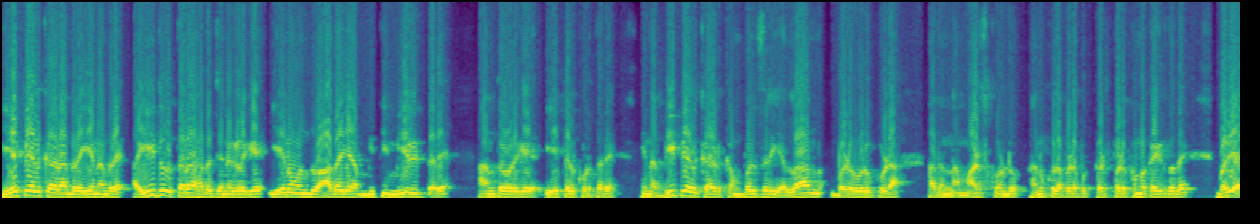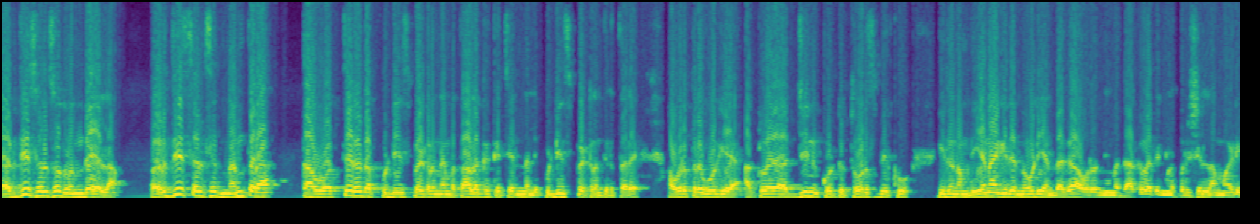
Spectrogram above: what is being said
A P L card ಅಂದ್ರೆ ಏನಂದ್ರೆ ಐದು ತರಹದ ಜನಗಳಿಗೆ ಏನೋ ಒಂದು ಆದಾಯ ಮಿತಿ ಮೀರಿರ್ತಾರೆ ಅಂತವರಿಗೆ ಎ ಪಿ ಎಲ್ ಕೊಡ್ತಾರೆ. ಇನ್ನ B P L card compulsory ಎಲ್ಲಾ ಬಡವರು ಕೂಡ ಅದನ್ನ ಮಾಡಿಸ್ಕೊಂಡು ಅನುಕೂಲ ಪಡ, ಪಡ್- ಪಡ್ಕೊಬೇಕಾಗಿರ್ತದೆ. ಬರೀ ಅರ್ಜಿ ಸಲ್ಲಿಸೋದು ಒಂದೇ ಅಲ್ಲ. ಅರ್ಜಿ ಸಲ್ಲಿಸಿದ ನಂತರ ತಾವು ಹತ್ತಿರದ ಫುಡ್ ಇನ್ಸ್ಪೆಕ್ಟರ್ ನಮ್ಮ ತಾಲೂಕು ಕಚೇರಿನಲ್ಲಿ ಫುಡ್ ಇನ್ಸ್ಪೆಕ್ಟರ್ ಅಂತ ಇರ್ತಾರೆ. ಅವ್ರ ಹತ್ರ ಹೋಗಿ ಅಕ್ಳ ಅರ್ಜಿನ ಕೊಟ್ಟು ತೋರಿಸ್ಬೇಕು. ಇದು ನಮ್ದು ಏನಾಗಿದೆ ನೋಡಿ ಅಂದಾಗ ಅವರು ನಿಮ್ಮ ದಾಖಲಾತಿಗಳನ್ನ ಪರಿಶೀಲನೆ ಮಾಡಿ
